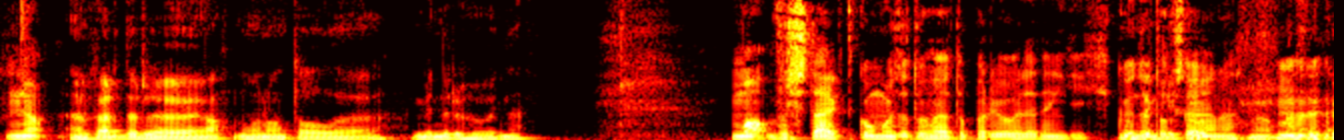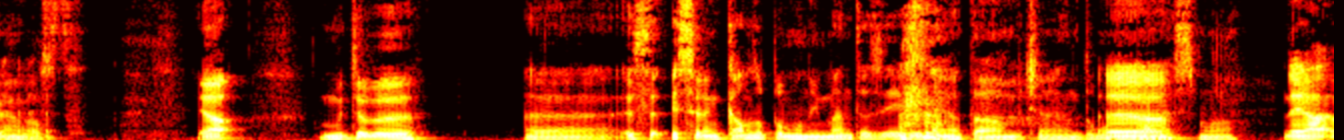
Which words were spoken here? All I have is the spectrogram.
Ja, En verder ja, nog een aantal mindere geworden. Maar versterkt komen ze toch uit de periode, denk ik. Kunnen toch zijn? Ja, zeker en vast. Ja, moeten we... eh, is, er, is er een kans op een monumentenzege? Ik denk dat dat een beetje een domme Eh, vraag is, maar... Nee, ja, je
